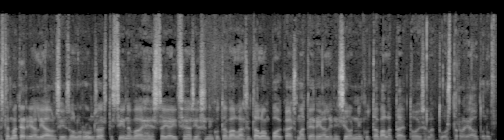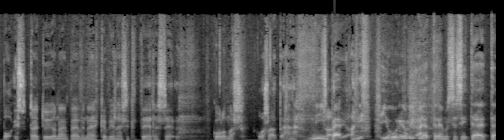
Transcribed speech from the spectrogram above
Sitä materiaalia on siis ollut runsaasti siinä vaiheessa ja itse asiassa niin kuin tavallaan se talonpoikaismateriaali, niin se on niin kuin tavalla tai toisella tuosta rajautunut pois. Täytyy jonain päivänä ehkä vielä sitten tehdä se kolmas osa tähän Niinpä, sarjaan. Niin, juuri olin ajattelemassa sitä, että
